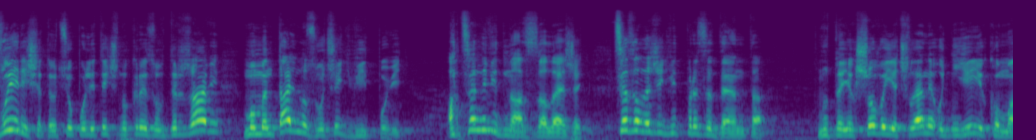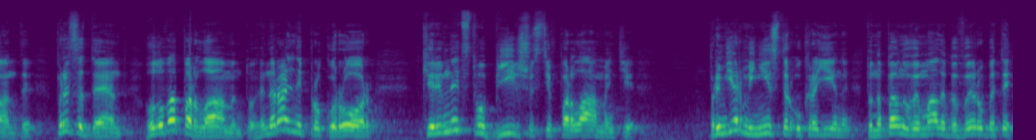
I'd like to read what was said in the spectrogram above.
вирішити цю політичну кризу в державі, моментально звучить відповідь. А це не від нас залежить, це залежить від президента. Ну та якщо ви є члени однієї команди, президент, голова парламенту, генеральний прокурор, керівництво більшості в парламенті, прем'єр-міністр України, то напевно ви мали би виробити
